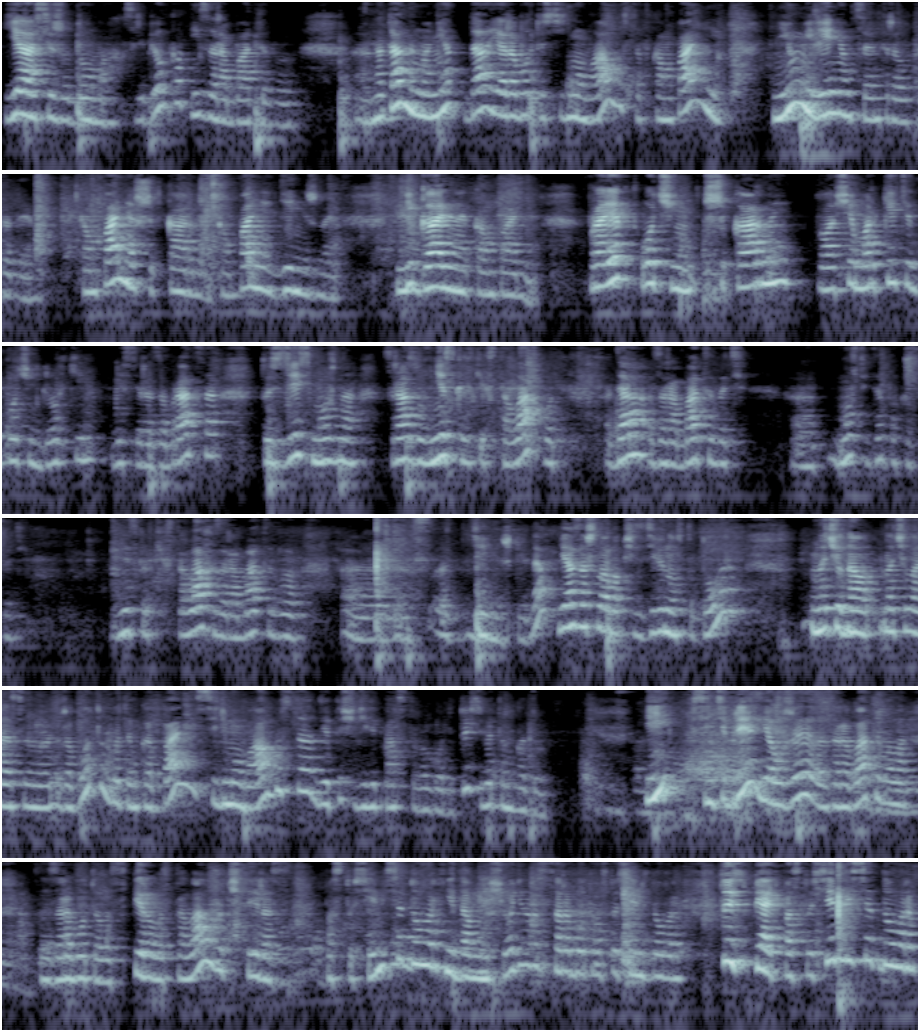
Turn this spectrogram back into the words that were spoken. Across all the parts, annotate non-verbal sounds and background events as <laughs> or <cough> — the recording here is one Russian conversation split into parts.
Я сижу дома с ребенком и зарабатываю. Э, на данный момент, да, я работаю с 7 августа в компании New Millennium Center LTD. Компания шикарная, компания денежная, легальная компания. Проект очень шикарный, вообще маркетинг очень легкий, если разобраться, то здесь можно сразу в нескольких столах вот, да, зарабатывать. Э, можете да, показать? В нескольких столах зарабатываю Э, э, денежки. Да? Я зашла вообще с 90 долларов. Начала, начала я свою работу в этом компании с 7 августа 2019 года, то есть в этом году. И в сентябре я уже зарабатывала, заработала с первого стола уже 4 раза по 170 долларов. Недавно еще один раз заработала 170 долларов. То есть 5 по 170 долларов.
